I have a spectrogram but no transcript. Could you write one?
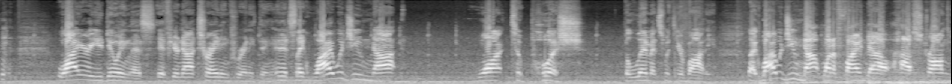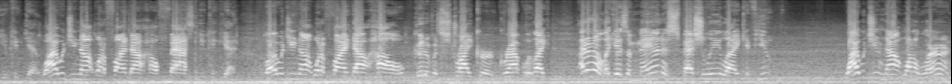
why are you doing this if you're not training for anything? And it's like, why would you not want to push the limits with your body? Like, why would you not want to find out how strong you can get? Why would you not want to find out how fast you can get? Why would you not want to find out how good of a striker, grappler? Like, I don't know. Like, as a man, especially, like, if you, why would you not want to learn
